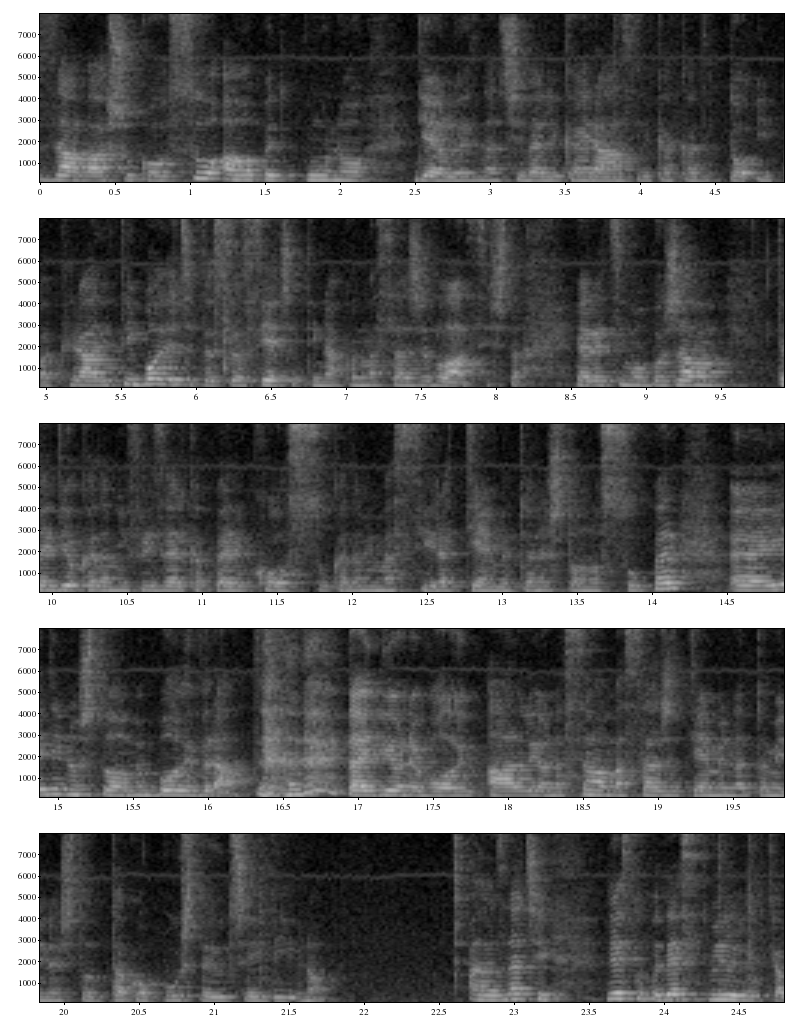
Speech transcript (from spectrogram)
za vašu kosu, a opet puno djeluje, znači velika je razlika kad to ipak radite i bolje ćete se osjećati nakon masaže vlasišta. Ja recimo obožavam taj dio kada mi frizerka pere kosu, kada mi masira tjeme, to je nešto ono super. E, jedino što me boli vrat, taj dio ne volim, ali ona sama masaža tjeme na to mi je nešto tako opuštajuće i divno. znači, 250 ml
